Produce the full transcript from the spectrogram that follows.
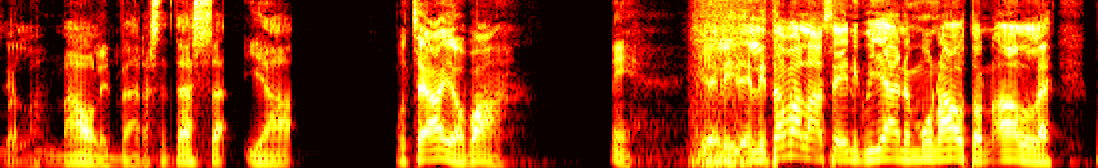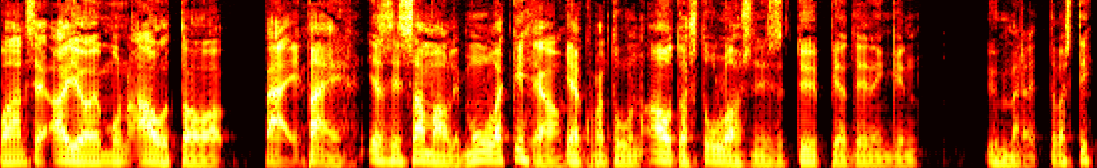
silloin. Mä olin väärässä tässä ja Mutta se ajo vaan. niin, Eli, eli tavallaan se ei niinku jäänyt mun auton alle, vaan se ajoi mun autoa päin. päin. Ja siis sama oli mullakin. Joo. Ja kun mä tuun autosta ulos, niin se tyyppi on tietenkin ymmärrettävästi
